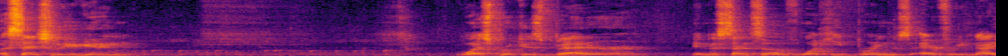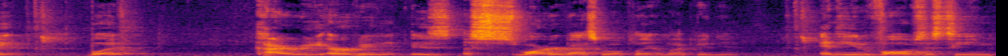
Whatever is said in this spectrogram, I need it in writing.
essentially you're getting Westbrook is better in the sense of what he brings every night, but Kyrie Irving is a smarter basketball player in my opinion, and he involves his team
